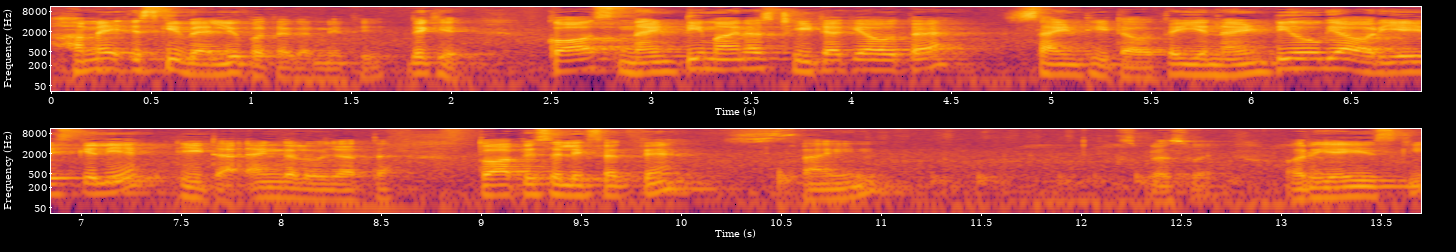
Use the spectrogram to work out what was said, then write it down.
हमें इसकी वैल्यू पता करनी थी। देखिए कॉस 90 माइनस थीटा क्या होता है? साइन थीटा होता है। ये 90 हो गया और ये इसके लिए थीटा एंगल हो जाता है। तो आप इसे लिख सकते हैं साइन एक्स प्लस वाई और यही इसकी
